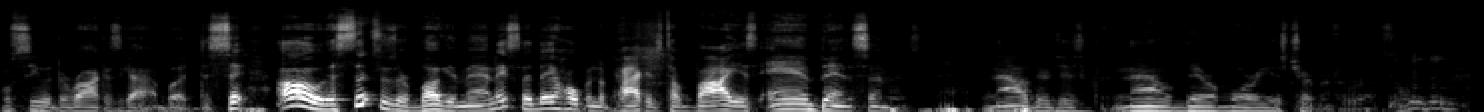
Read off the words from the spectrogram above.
We'll see what the Rockets got, but the six oh the Sixers are bugging, man. They said they hoping to package Tobias and Ben Simmons. Now they're just now Daryl Morey is tripping for us.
